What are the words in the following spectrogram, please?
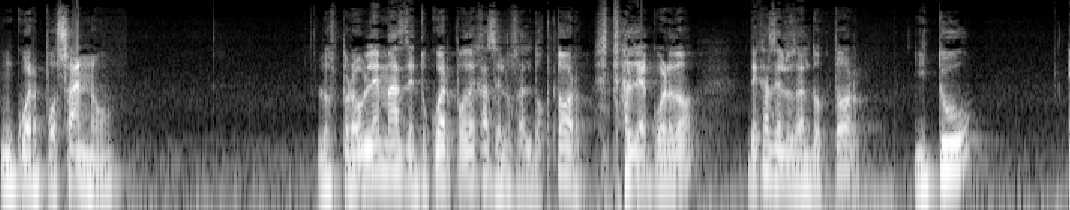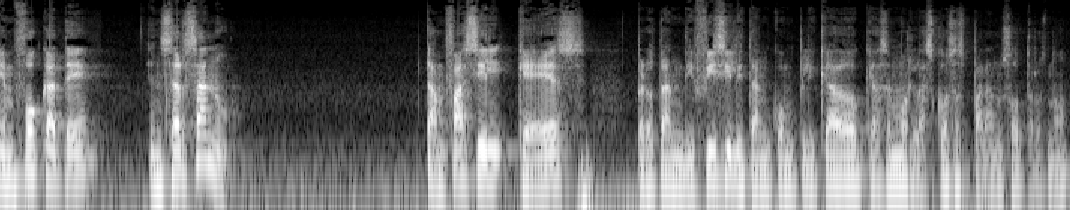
un cuerpo sano, los problemas de tu cuerpo déjaselos al doctor. ¿Estás de acuerdo? Déjaselos al doctor. Y tú, enfócate en ser sano. Tan fácil que es, pero tan difícil y tan complicado que hacemos las cosas para nosotros, ¿no?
